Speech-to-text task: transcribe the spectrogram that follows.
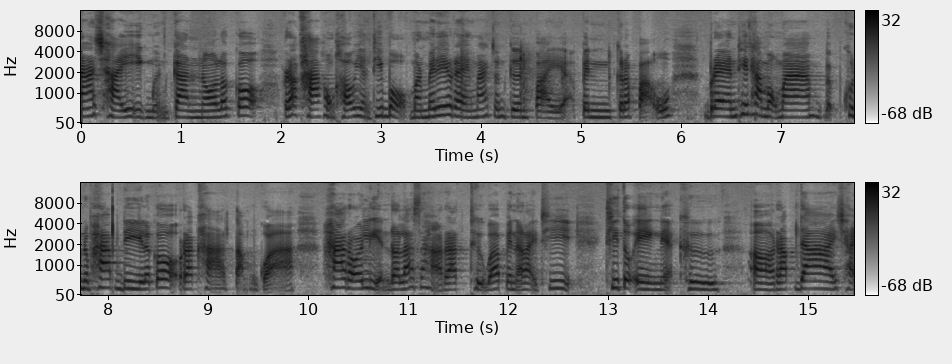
น่าใช้อีกเหมือนกันเนาะแล้วก็ราคาของเขาอย่างที่บอกมันไม่ได้แรงมากจนเกินไปอะ่ะเป็นกระเป๋าแบรนด์ที่ทำออกมาแบบคุณภาพดี แล้วก็ราคาต่ำกว่า 500 เหรียญดอลลาร์สหรัฐ ถือว่าเป็นอะไรที่ที่ตัวเองเนี่ยคืออรับได้ใช้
